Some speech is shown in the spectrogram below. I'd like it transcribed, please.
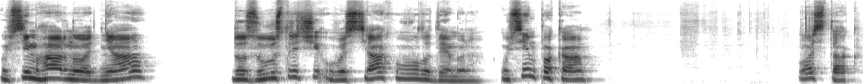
Усім гарного дня. До зустрічі у гостях у Володимира. Усім пока. Ось так.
